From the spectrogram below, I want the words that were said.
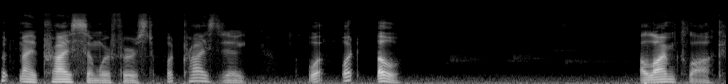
put my prize somewhere first. What prize did I... What? What? Oh. Alarm clock.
